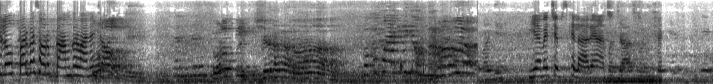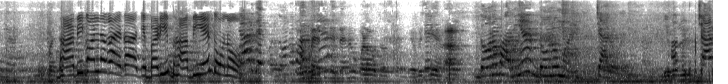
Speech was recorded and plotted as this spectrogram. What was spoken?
है अच्छी कटी है वो खींच लो ऊपर बस और काम करवाने जाओ। ये हमें चिप्स खिला रहे हैं आज। भाभी कौन लगाएगा आगे? बड़ी भाभी हैं दोनों। वो पैसे देता है ना वो बड़ा होता है दोनों भाभी हैं दोनों माए। चार हो गए देखो चार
